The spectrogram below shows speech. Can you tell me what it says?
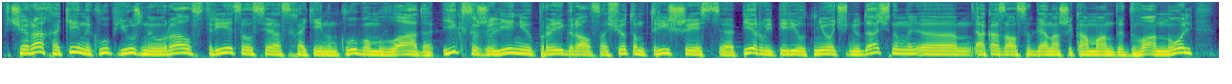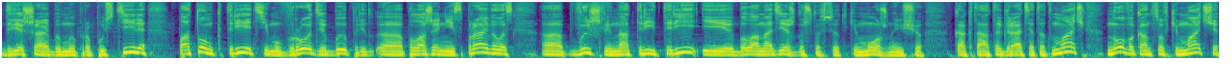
Вчера хоккейный клуб «Южный Урал» встретился с хоккейным клубом «Лада» и, к сожалению, проиграл со счетом 3-6. Первый период не очень удачным э, оказался для нашей команды 2-0. Две шайбы мы пропустили. Потом к третьему вроде бы пред, э, положение исправилось. Э, вышли на 3-3 и была надежда, что все-таки можно еще как-то отыграть этот матч. Но в оконцовке матча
